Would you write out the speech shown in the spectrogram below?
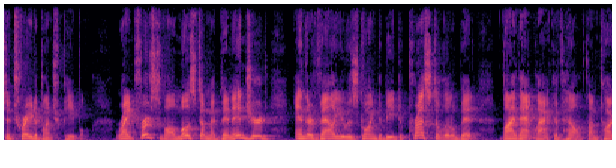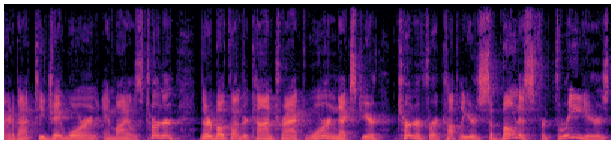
to trade a bunch of people right? First of all, most of them have been injured, and their value is going to be depressed a little bit by that lack of health. I'm talking about TJ Warren and Miles Turner. They're both under contract. Warren next year, Turner for a couple of years, Sabonis for three years,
